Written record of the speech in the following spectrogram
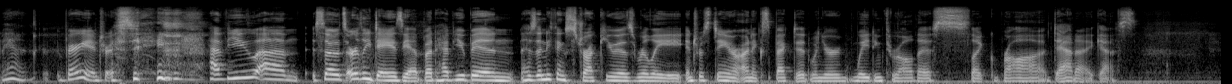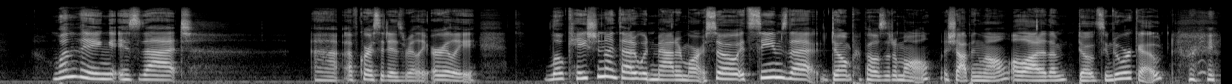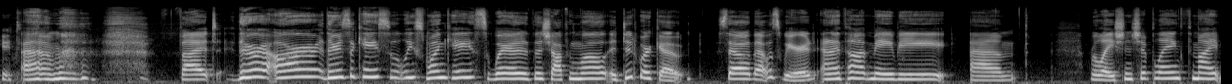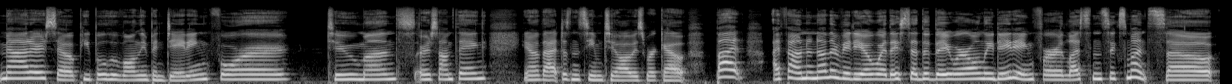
Man, very interesting. have you? Um, so it's early days yet, but have you been? Has anything struck you as really interesting or unexpected when you're wading through all this like raw data? I guess. One thing is that, uh, of course, it is really early. Location, I thought it would matter more. So it seems that don't propose at a mall, a shopping mall. A lot of them don't seem to work out. Right. Um, but there are there's a case, at least one case, where the shopping mall it did work out. So that was weird, and I thought maybe um, relationship length might matter. So people who've only been dating for two months or something, you know, that doesn't seem to always work out. But I found another video where they said that they were only dating for less than six months. So,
